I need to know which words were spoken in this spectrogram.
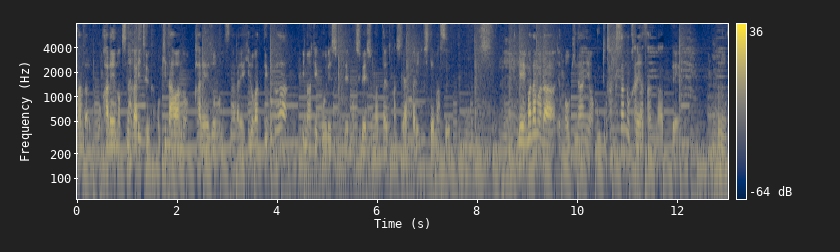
なんだろうカレーのつながりというか沖縄のカレー情報のつながりが広がっていくことが今は結構嬉しくてモチベーションになったりとかしてやったりしてます。でまだまだやっぱ沖縄には本当たくさんのカレー屋さんがあって、うん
